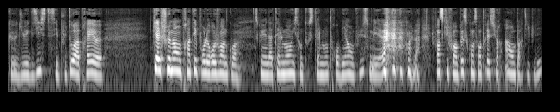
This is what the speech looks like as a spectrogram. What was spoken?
que Dieu existe. C'est plutôt après euh, quel chemin emprunter pour le rejoindre, quoi. Parce qu'il y en a tellement, ils sont tous tellement trop bien en plus. Mais voilà, je pense qu'il faut un peu se concentrer sur un en particulier.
